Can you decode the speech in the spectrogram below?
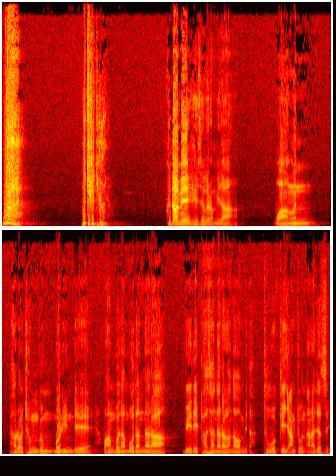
와. 그 다음에 해석을 합니다. 왕은 바로 정금 머리인데 왕보다 못한 나라 메대 파사 나라가 나옵니다. 두 어깨 양쪽은 나눠졌어요.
